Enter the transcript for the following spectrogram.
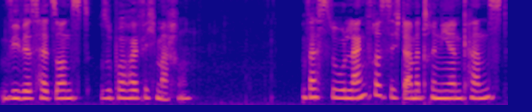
wie wir es halt sonst super häufig machen. Was du langfristig damit trainieren kannst,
